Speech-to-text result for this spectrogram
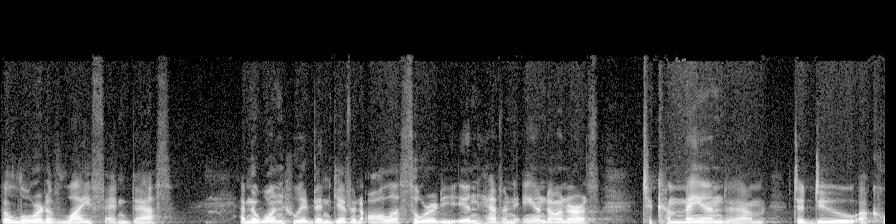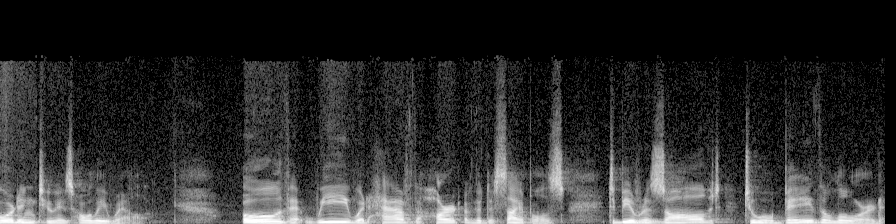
the Lord of life and death, and the one who had been given all authority in heaven and on earth to command them to do according to his holy will. Oh, that we would have the heart of the disciples to be resolved to obey the Lord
